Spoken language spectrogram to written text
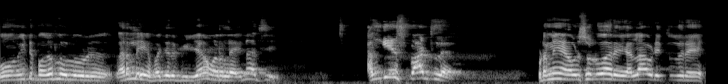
உன் வீட்டு பக்கத்தில் உள்ள ஒரு வரலையே பஜருக்கு ஏன் வரல? என்னாச்சு? அங்கேயே ஸ்பாட்டில் உடனே அவர் சொல்லுவார் அல்லாவுடைய தூதர்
